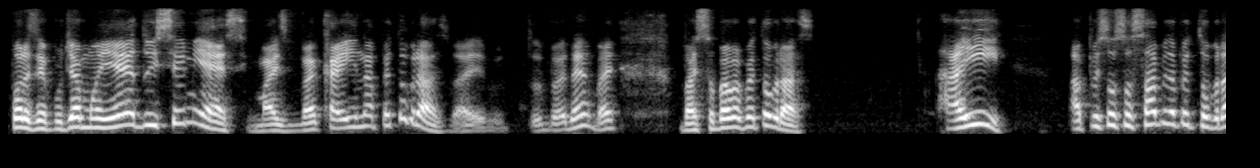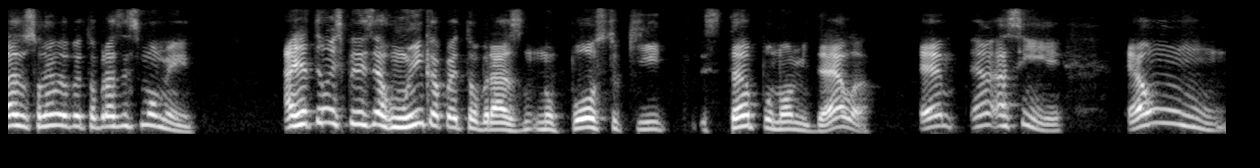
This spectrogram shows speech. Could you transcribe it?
Por exemplo, de amanhã é do ICMS, mas vai cair na Petrobras, vai, né, vai, vai sobrar para a Petrobras. Aí a pessoa só sabe da Petrobras, eu só lembro da Petrobras nesse momento. Aí já tem uma experiência ruim com a Petrobras no posto que estampa o nome dela. É, é assim, é, um,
